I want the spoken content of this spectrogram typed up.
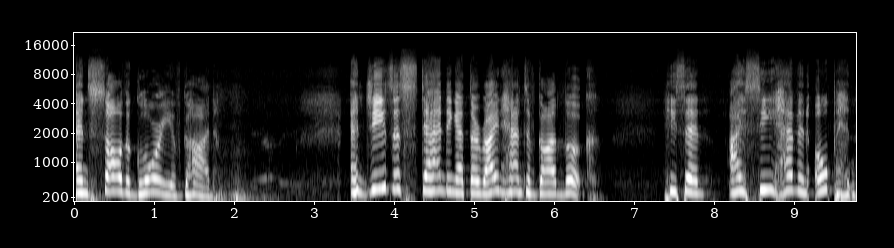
and saw the glory of God. And Jesus, standing at the right hand of God, look, he said, I see heaven open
